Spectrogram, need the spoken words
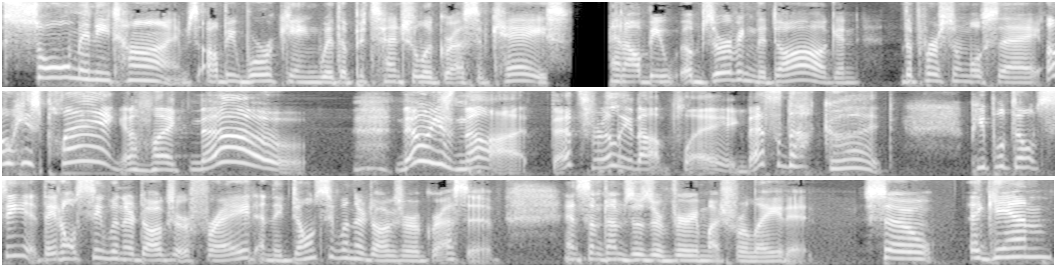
So many times I'll be working with a potential aggressive case and I'll be observing the dog and the person will say, Oh, he's playing. And I'm like, No, no, he's not. That's really not playing. That's not good. People don't see it. They don't see when their dogs are afraid and they don't see when their dogs are aggressive. And sometimes those are very much related. So, again,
